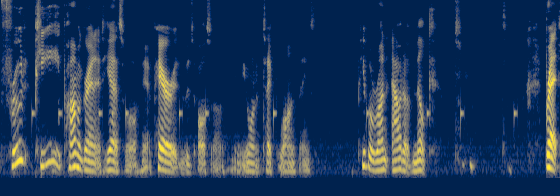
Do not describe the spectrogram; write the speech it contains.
Fruit pea pomegranate. Yes. Well, yeah. Pear was also. You want to type long things. People run out of milk. bread.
